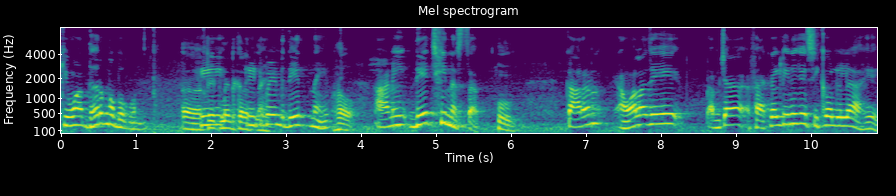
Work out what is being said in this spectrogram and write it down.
किंवा धर्म बघून ट्रीटमेंट ट्रीटमेंट देत नाहीत हो आणि देतही नसतात. कारण आम्हाला जे आमच्या फॅकल्टीने जे शिकवलेलं आहे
